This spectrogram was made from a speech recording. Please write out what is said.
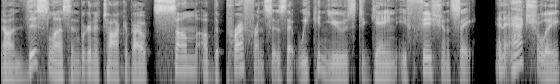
Now, in this lesson, we're going to talk about some of the preferences that we can use to gain efficiency. And actually,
